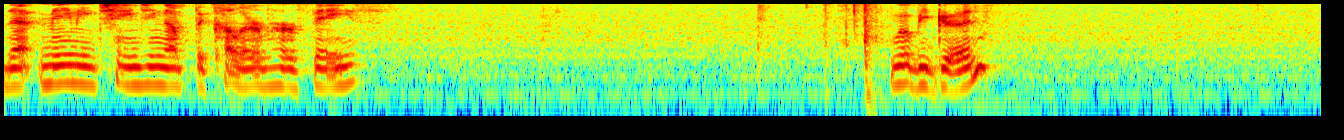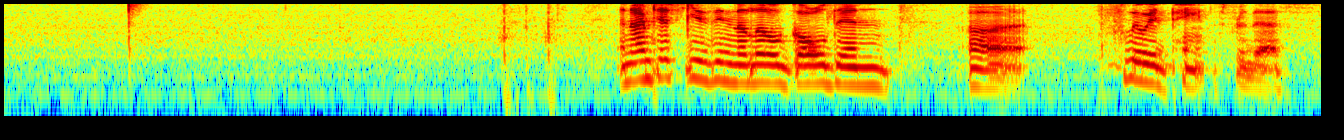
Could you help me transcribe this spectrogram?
that maybe changing up the color of her face will be good. And I'm just using the little golden uh, fluid paints for this.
